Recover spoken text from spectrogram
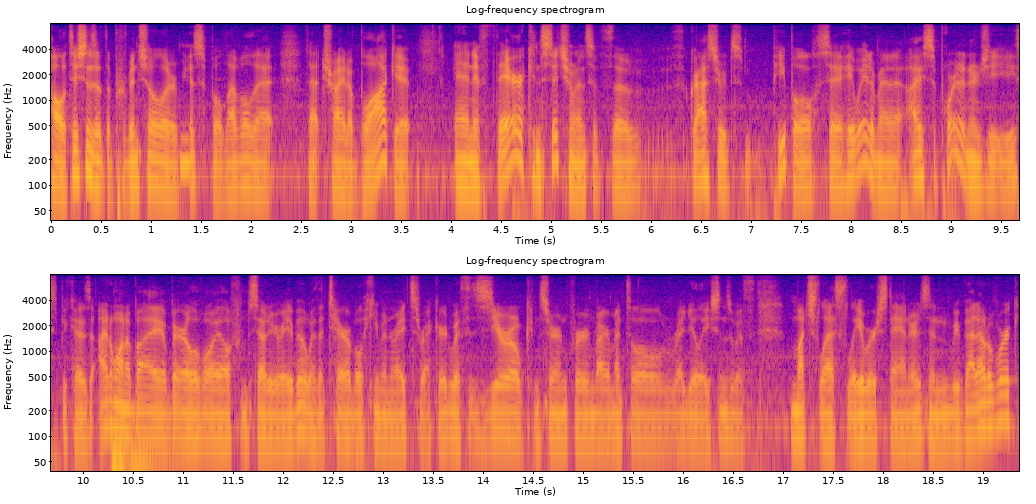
politicians at the provincial or municipal level that that try to block it. And if their constituents, if the grassroots people say, hey, wait a minute, I support Energy East because I don't want to buy a barrel of oil from Saudi Arabia with a terrible human rights record, with zero concern for environmental regulations, with much less labor standards. And we've got out of work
